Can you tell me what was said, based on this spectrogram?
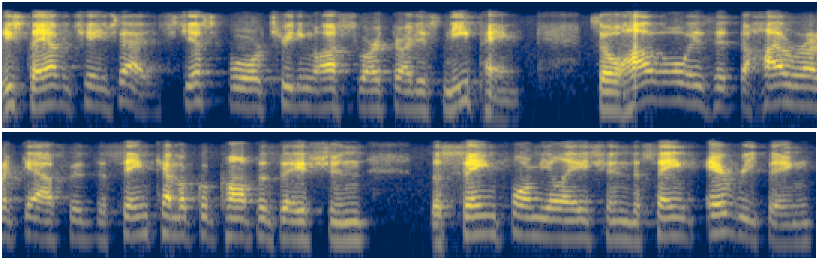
least they haven't changed that. It's just for treating osteoarthritis knee pain. So how is it the hyaluronic acid, the same chemical composition, the same formulation, the same everything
